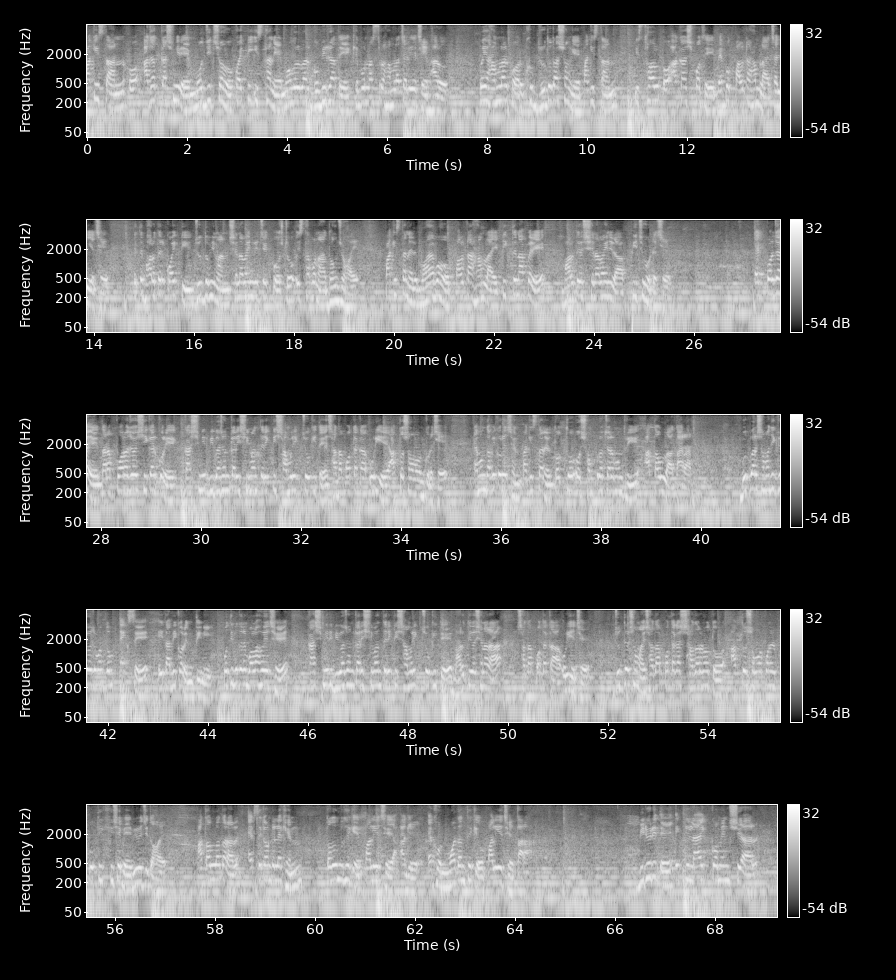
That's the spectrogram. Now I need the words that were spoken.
পাকিস্তান ও আজাদ কাশ্মীরে মসজিদ সহ কয়েকটি স্থানে মঙ্গলবার গভীর রাতে ক্ষেপণাস্ত্র হামলা চালিয়েছে ভারত। ওই হামলার পর খুব দ্রুততার সঙ্গে পাকিস্তান স্থল ও আকাশ পথে ব্যাপক পাল্টা হামলা চালিয়েছে। এতে ভারতের কয়েকটি যুদ্ধবিমান, সেনাবাহিনীর চেকপোস্ট ও স্থাপনা ধ্বংস হয়। পাকিস্তানের ভয়াবহ পাল্টা হামলায় টিকতে না পেরে ভারতের সেনাবাহিনীরা পিছু হটেছে। এক পর্যায়ে তারা পরাজয় স্বীকার করে কাশ্মীর বিভাজনকারী সীমান্তের একটি সামরিক চৌকিতে সাদা পতাকা উড়িয়ে আত্মসমর্পণ করেছে। এমন দাবি করেছেন পাকিস্তানের তথ্য ও সম্প্রচার মন্ত্রী আতাউল্লাহ তারার। বুধবার সামাজিক যোগাযোগ মাধ্যম এক্সে এই দাবি করেন তিনি। প্রতিবেদনে বলা হয়েছে, কাশ্মীর বিভাজনকারী সীমান্তের একটি সামরিক চৌকিতে ভারতীয় সেনারা সাদা পতাকা উড়িয়েছে। যুদ্ধের সময় সাদা পতাকা সাধারণত আত্মসমর্পণের প্রতীক হিসেবে বিবেচিত হয়। আতাউল্লাহ তারার এক্স অ্যাকাউন্টে লেখেন, তদন্ত থেকে পালিয়েছে আগে, এখন ময়দান থেকেও পালিয়েছে তারা। ভিডিওটিতে একটি লাইক, কমেন্ট, শেয়ার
